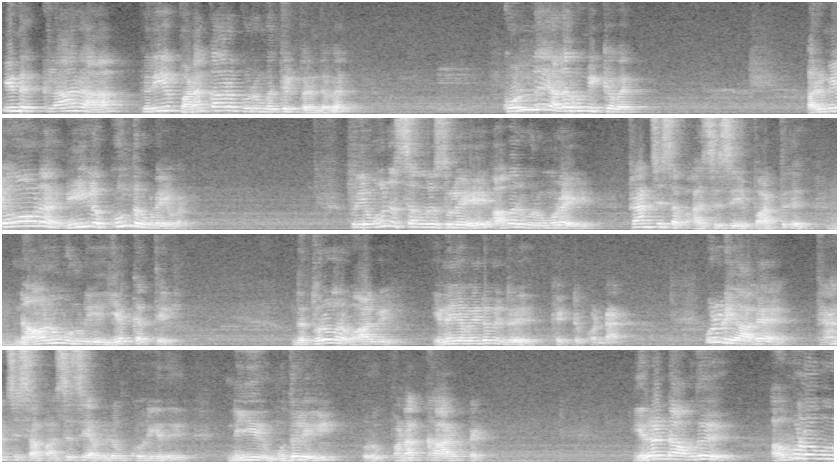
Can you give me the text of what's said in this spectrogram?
இந்த கிளாரா பெரிய பணக்கார குடும்பத்தில் பிறந்தவர். கொள்ளை அழகு மிக்கவர். அருமையான நீல கூந்தல் உடையவர். பிரியமான சகோதரசுலே அவர் ஒரு முறை பிரான்சிஸ் ஆஃப் அசிசியை பார்த்து நானும் உன்னுடைய இயக்கத்தில் இந்த துறவர வாழ்வில் இணைய வேண்டும் என்று கேட்டுக்கொண்டார் உடனடியாக பிரான்சிஸ் ஆஃப் அசிசி அவரிடம் கூறியது நீர் முதலில் ஒரு பணக்கார பெண். இரண்டாவது அவ்வளவு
